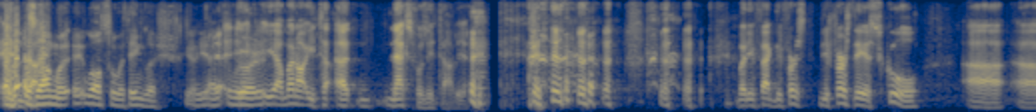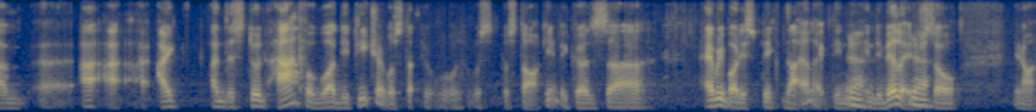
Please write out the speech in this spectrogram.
and, as uh, long with also with English. Yeah, yeah, we were... yeah but no, uh, next was Italian. but in fact, the first the first day of school, uh, um, uh, I, I, understood half of what the teacher was was was talking because uh, everybody speaks dialect in yeah. in the village. Yeah. So, you know,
